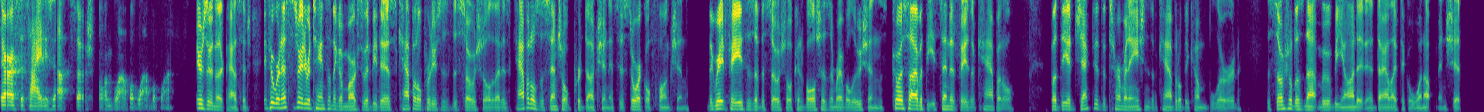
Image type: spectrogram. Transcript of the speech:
there are societies without the social and blah, blah, blah, blah, blah. Here's another passage. If it were necessary to retain something of Marx, it would be this capital produces the social, that is, capital's essential production, its historical function. The great phases of the social, convulsions and revolutions, coincide with the ascendant phase of capital, but the objective determinations of capital become blurred. The social does not move beyond it in a dialectical one upmanship.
